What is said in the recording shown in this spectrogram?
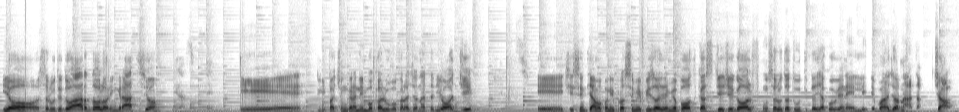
io saluto Edoardo, lo ringrazio. Grazie a te. e gli faccio un grande in bocca al lupo per la giornata di oggi. E ci sentiamo con i prossimi episodi del mio podcast JJ Golf. Un saluto a tutti da Jacopo Vianelli e buona giornata. Ciao!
